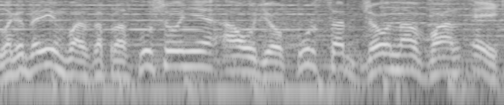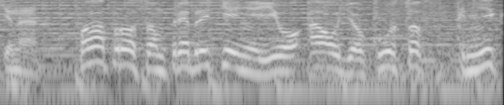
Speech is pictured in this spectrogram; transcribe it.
Благодарим вас за прослушивание аудиокурса Джона Ван Эйкина. По вопросам приобретения его аудиокурсов, книг,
